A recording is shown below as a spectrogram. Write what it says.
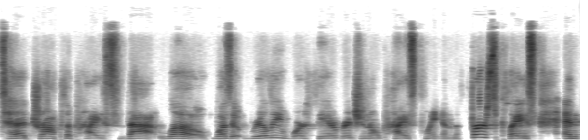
to drop the price that low was it really worth the original price point in the first place and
